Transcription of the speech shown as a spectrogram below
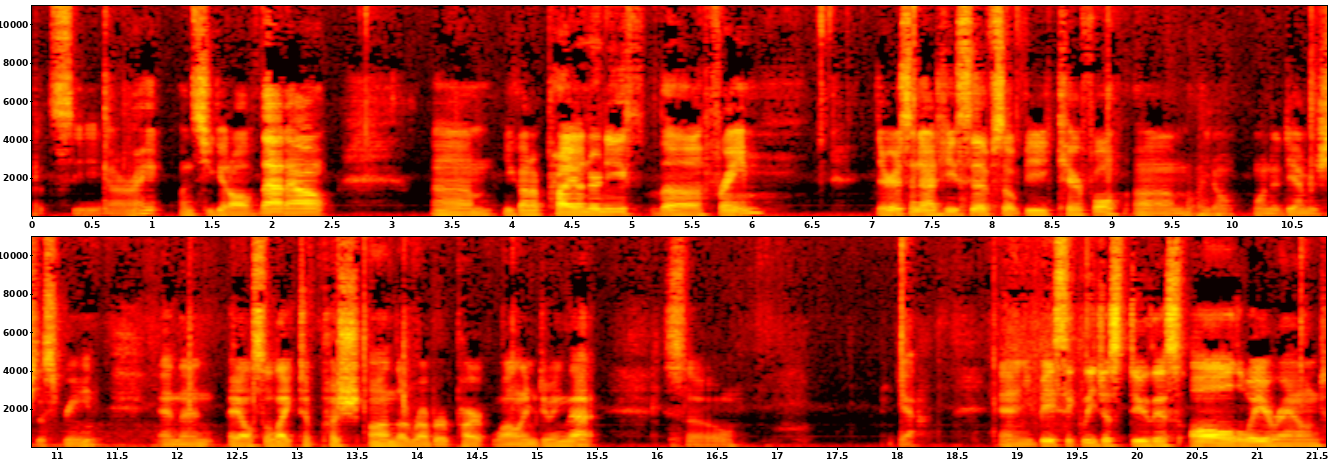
Let's see, all right, once you get all of that out, um, you gotta pry underneath the frame. There is an adhesive, so be careful. Um, you don't want to damage the screen. And then I also like to push on the rubber part while I'm doing that. So, yeah and you basically just do this all the way around.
